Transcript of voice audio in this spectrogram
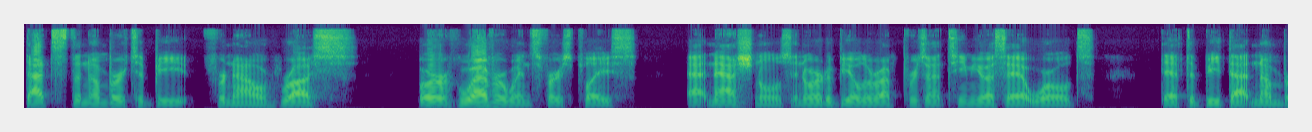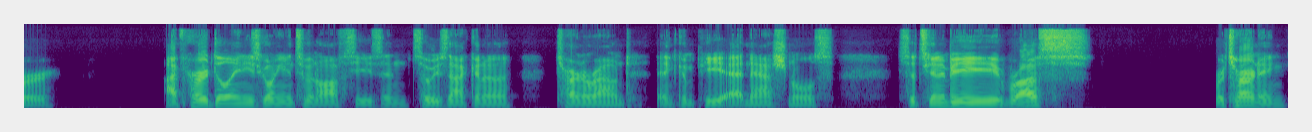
That's the number to beat for now, Russ, or whoever wins first place at Nationals in order to be able to represent Team USA at Worlds. They have to beat that number. I've heard Delaney's going into an off season, so he's not gonna turn around and compete at Nationals. So it's gonna be Russ returning,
